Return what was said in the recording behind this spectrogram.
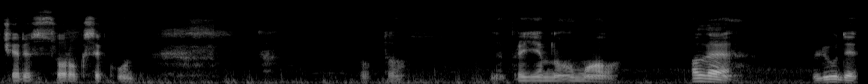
через 40 секунд. Тобто неприємного мало. Але люди,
